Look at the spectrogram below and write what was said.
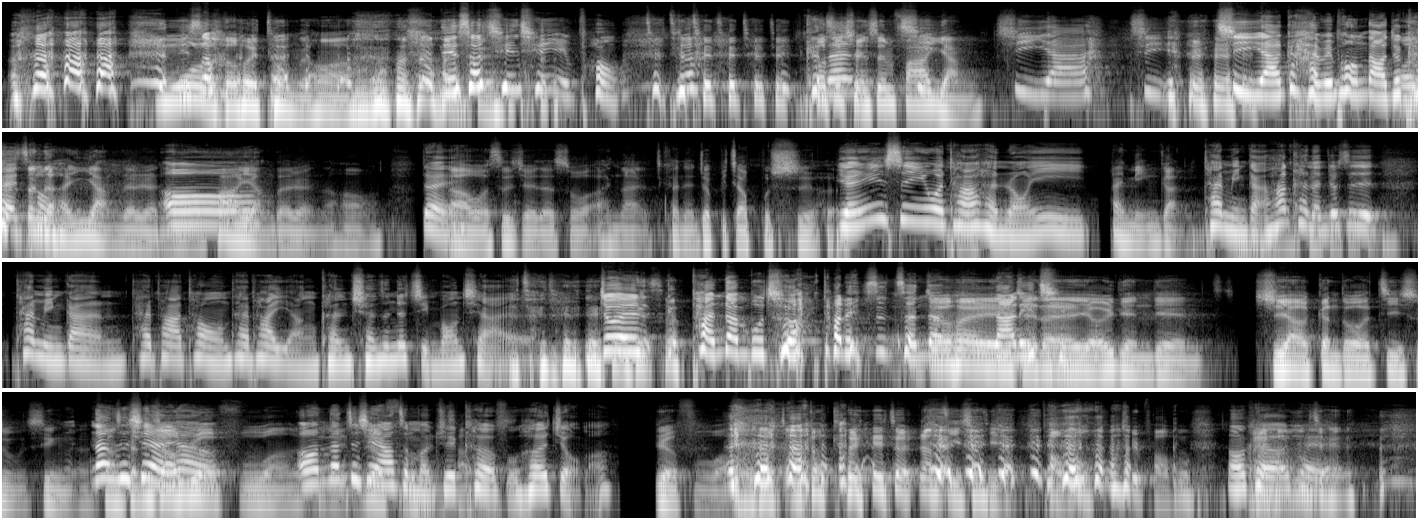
摸了都会痛的话，你说轻轻一碰，对对对对对，或是全身发痒，气压气气压还没碰到就开始真的很痒的人，怕痒的人，然后。对，那我是觉得说，哎，那可能就比较不适合。原因是因为他很容易太敏感，太敏感，他可能就是太敏感，太怕痛，太怕痒，可能全身就紧绷起来了。对对对，你就会判断不出来到底是真的哪里紧，有一点点需要更多的技术性的。那这些人要热敷啊？哦，那这些人要怎么去克服？喝酒吗？热敷啊，都可以，就让自己身体跑步去跑步。OK OK，目前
